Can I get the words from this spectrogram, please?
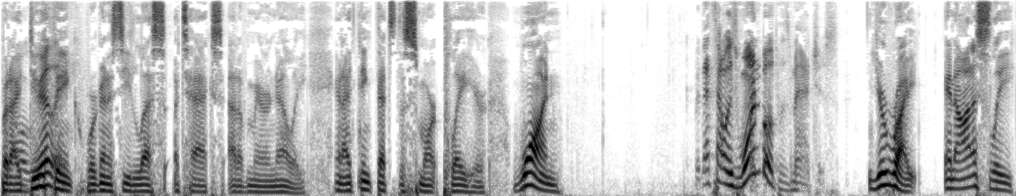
but I Oh, do really? think we're going to see less attacks out of Marinelli. And I think that's the smart play here. One, But that's how he's won both his matches. You're right. And honestly,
